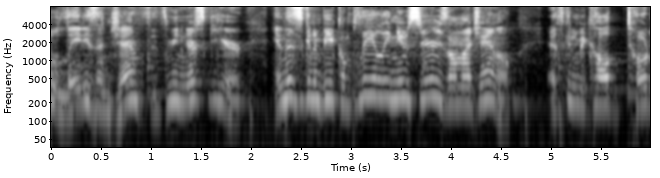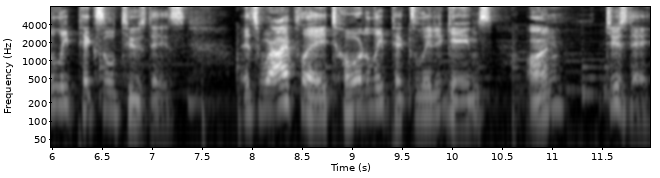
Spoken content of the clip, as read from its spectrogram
ladies and gents, it's me, Nersky here, and this is going to be a completely new series on my channel. It's going to be called Totally Pixel Tuesdays. It's where I play totally pixelated games on Tuesday.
